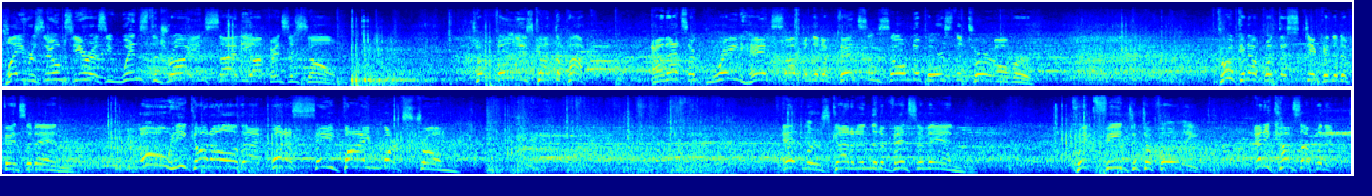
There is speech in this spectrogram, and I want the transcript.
Play resumes here as he wins the draw inside the offensive zone. Toffoli's got the puck. And that's a great heads up in the defensive zone to force the turnover. Broken up with the stick in the defensive end. Oh, he got all of that. What a save by Markstrom. Edler's got it in the defensive end. Quick feed to Toffoli. And he comes up with it.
